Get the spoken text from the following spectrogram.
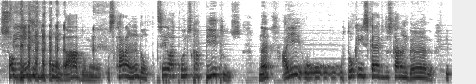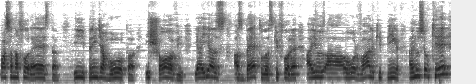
Só Sim. dentro do condado, meu, os caras andam sei lá quantos capítulos né? Aí o, o, o Tolkien escreve dos caras andando e passa na floresta e prende a roupa e chove e aí as, as bétulas que florescem, aí o, a, o orvalho que pinga, aí não sei o que,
